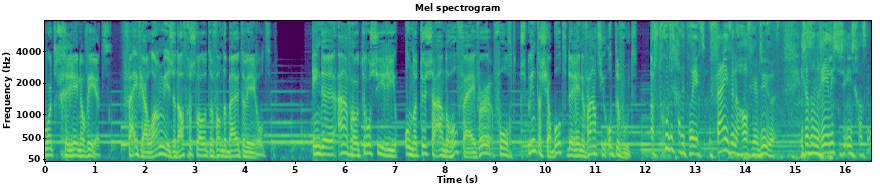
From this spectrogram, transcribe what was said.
Wordt gerenoveerd. Vijf jaar lang is het afgesloten van de buitenwereld. In de Avro-Tros-serie Ondertussen aan de Hofvijver... volgt Splinter Chabot de renovatie op de voet. Als het goed is, gaat dit project vijf en een half jaar duren. Is dat een realistische inschatting?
